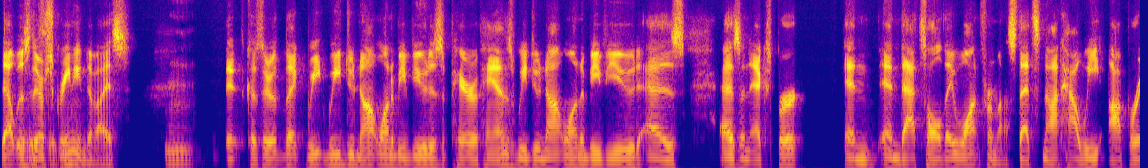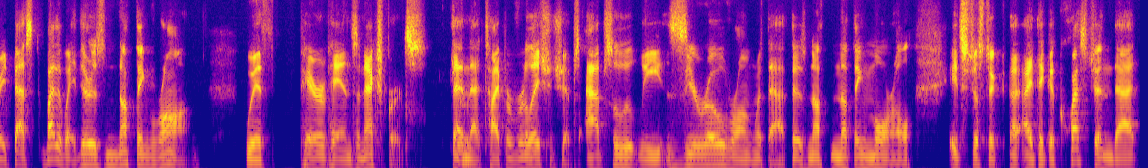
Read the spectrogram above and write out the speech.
That was They their said no. screening device. Mm. because they're like we we do not want to be viewed as a pair of hands. We do not want to be viewed as as an expert and and that's all they want from us. That's not how we operate best. By the way there is nothing wrong with pair of hands and experts and that type of relationships. Absolutely zero wrong with that. There's not, nothing moral. It's just a i think a question that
